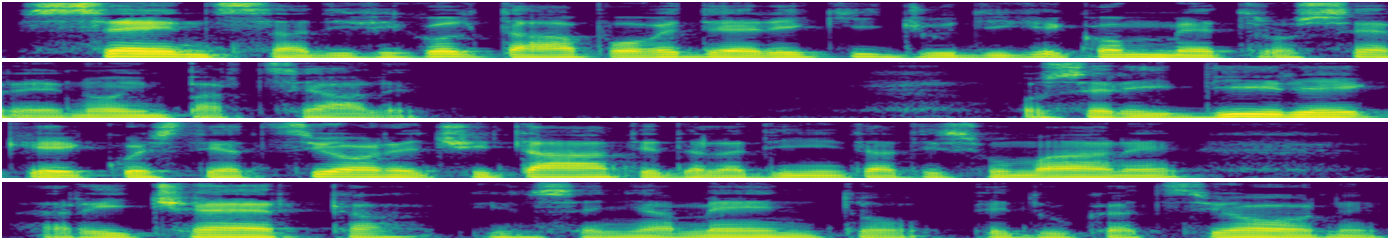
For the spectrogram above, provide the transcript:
senza difficoltà può vedere chi giudichi con metro sereno e imparziale. Oserei dire che queste azioni citate dalla Dignitatis Umane, ricerca, insegnamento, educazione,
